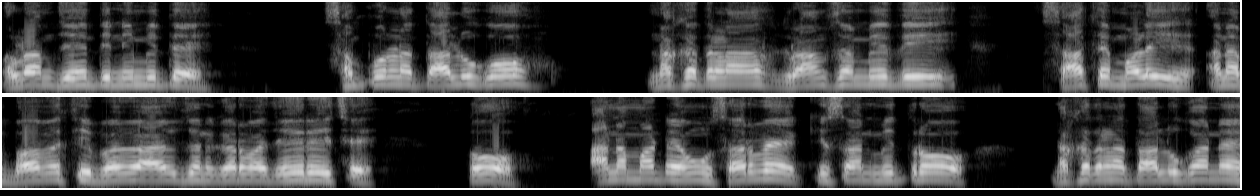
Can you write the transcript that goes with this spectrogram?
બલરામ જયંતિ નિમિત્તે સંપૂર્ણ તાલુકો નખત્રાણા ગ્રામ સમિતિ સાથે મળી અને ભવ્યથી ભવ્ય આયોજન કરવા જઈ રહી છે. તો આના માટે હું સર્વે કિસાન મિત્રો નખત્રાણા તાલુકાને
